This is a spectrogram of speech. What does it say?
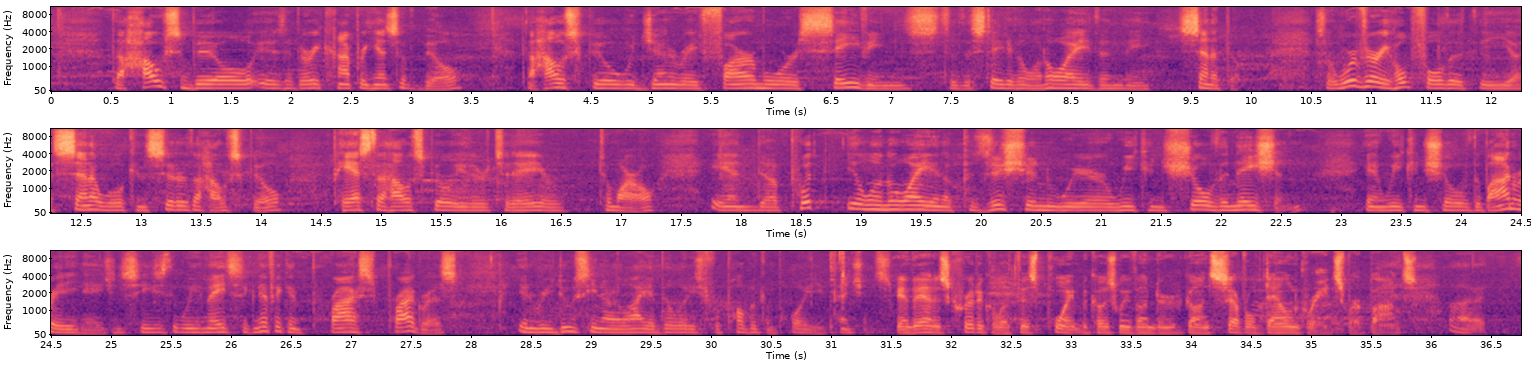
The House bill is a very comprehensive bill. The House bill would generate far more savings to the state of Illinois than the Senate bill. So we're very hopeful that the uh, Senate will consider the House bill, pass the House bill either today or tomorrow, and uh, put Illinois in a position where we can show the nation and we can show the bond rating agencies that we've made significant pro progress in reducing our liabilities for public employee pensions. And that is critical at this point because we've undergone several downgrades for our bonds.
